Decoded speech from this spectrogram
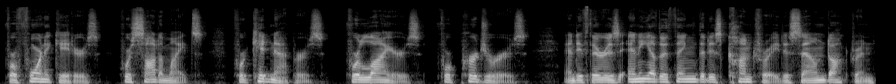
for fornicators, for sodomites, for kidnappers, for liars, for perjurers, and if there is any other thing that is contrary to sound doctrine,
